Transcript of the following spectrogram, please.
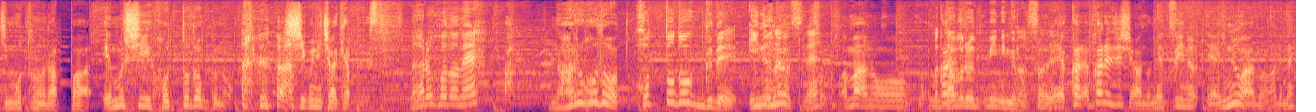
地元のラッパー MC ホットドッグのシグニチャーキャップです。なるほどねなるほど。とホットドッグで犬なんですね。そう。まああのまあ、彼ダブルミーニングなんですよね。彼彼自身はあの熱犬いや犬はあのあれね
